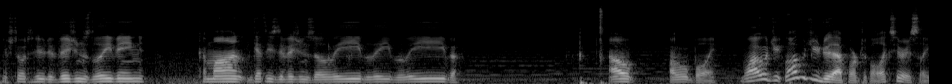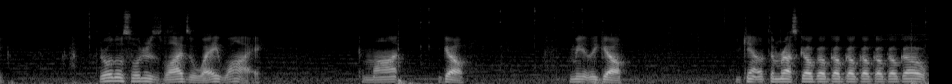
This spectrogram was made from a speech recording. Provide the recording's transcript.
There's still two divisions leaving. Come on, get these divisions to leave, leave, leave. Oh, oh boy. Why would you, why would you do that, Portugal? Like, seriously. Throw those soldiers' lives away? Why? Come on. Go. Immediately go. You can't let them rest. Go, go, go, go, go, go, go, go.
